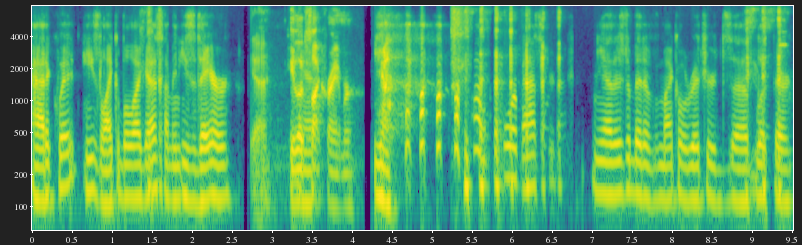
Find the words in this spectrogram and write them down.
adequate. He's likable, I guess. I mean, he's there. Yeah, he looks like Kramer. Yeah. Poor bastard. Yeah, there's a bit of Michael Richards uh, look there.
